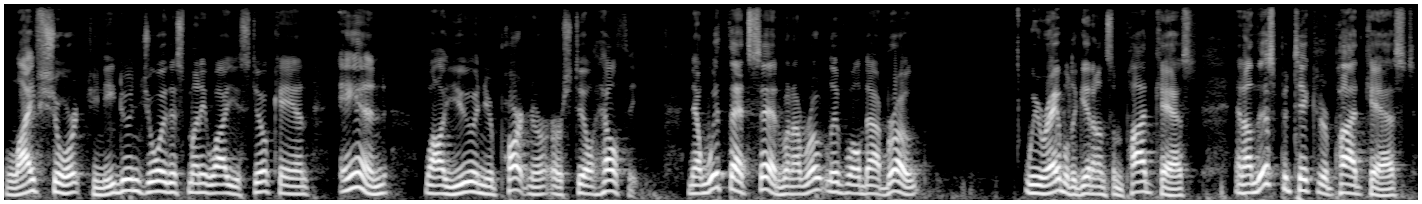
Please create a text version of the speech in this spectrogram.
Life's short. You need to enjoy this money while you still can and while you and your partner are still healthy. Now, with that said, when I wrote Live Well, Die Broke, we were able to get on some podcasts. And on this particular podcast,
